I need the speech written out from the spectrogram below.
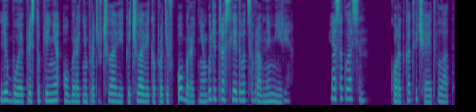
Любое преступление оборотня против человека и человека против оборотня будет расследоваться в равной мере. Я согласен, коротко отвечает Влад.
